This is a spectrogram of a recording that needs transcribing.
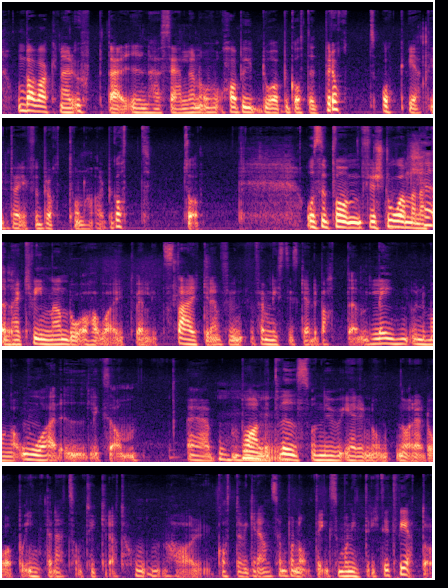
Hon bara vaknar upp där i den här cellen och har då begått ett brott och vet inte vad det är för brott hon har begått. Så. Och så får, förstår man att den här kvinnan då har varit väldigt stark i den fe- feministiska debatten länge, under många år i liksom, eh, vanligtvis. Och nu är det nog några då på internet som tycker att hon har gått över gränsen på någonting som hon inte riktigt vet då.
